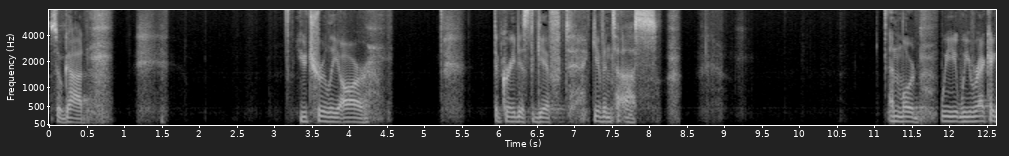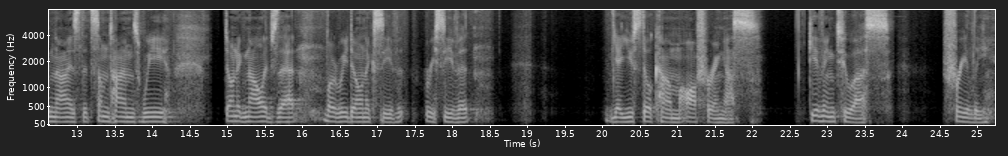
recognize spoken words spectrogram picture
So, God, you truly are the greatest gift given to us. And Lord, we, we recognize that sometimes we don't acknowledge that. Lord, we don't receive it, receive it. Yet you still come offering us, giving to us freely.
